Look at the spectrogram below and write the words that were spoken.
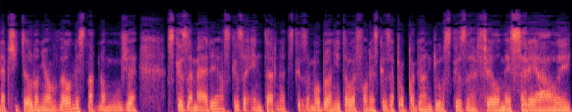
Nepřítel do něho velmi snadno může skrze média, skrze internet, skrze mobilní telefony, skrze propagandu, skrze filmy, seriály,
